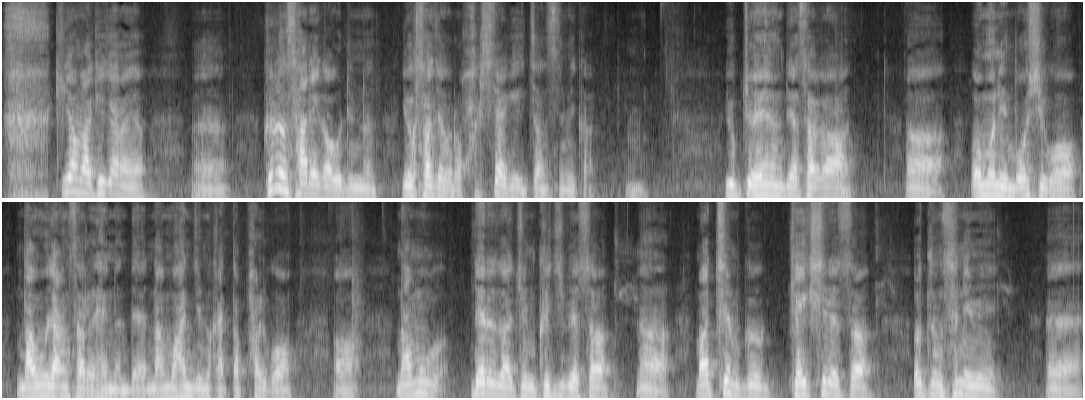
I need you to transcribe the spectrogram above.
하, 기가 막히잖아요. 어. 그런 사례가 우리는 역사적으로 확실하게 있지 않습니까? 음. 육조 해능 대사가 어, 어머니 모시고 나무 장사를 했는데 나무 한 짐을 갖다 팔고 어, 나무 내려다 준 그 집에서 어, 마침 그 객실에서 어떤 스님이 예,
